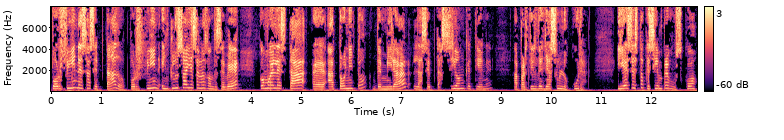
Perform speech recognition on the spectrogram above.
Por fin es aceptado, por fin, e incluso hay escenas donde se ve cómo él está eh, atónito de mirar la aceptación que tiene a partir de ya su locura. Y es esto que siempre buscó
